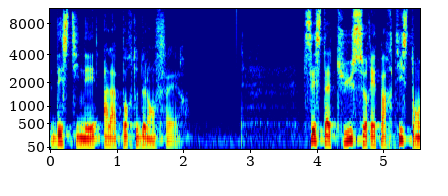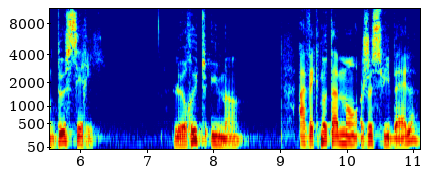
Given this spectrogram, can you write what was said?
destinées à la porte de l'enfer. Ces statues se répartissent en deux séries. Le rut humain, avec notamment Je suis belle,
